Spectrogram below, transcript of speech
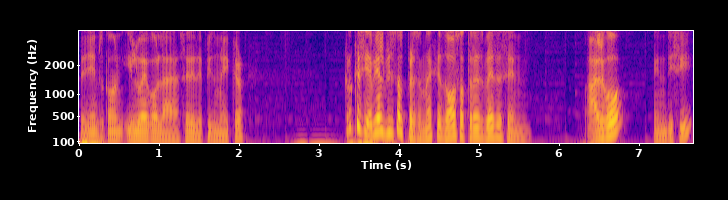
de James Gunn y luego la serie de Peacemaker. Creo que si había visto al personaje dos o tres veces en algo en DC,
